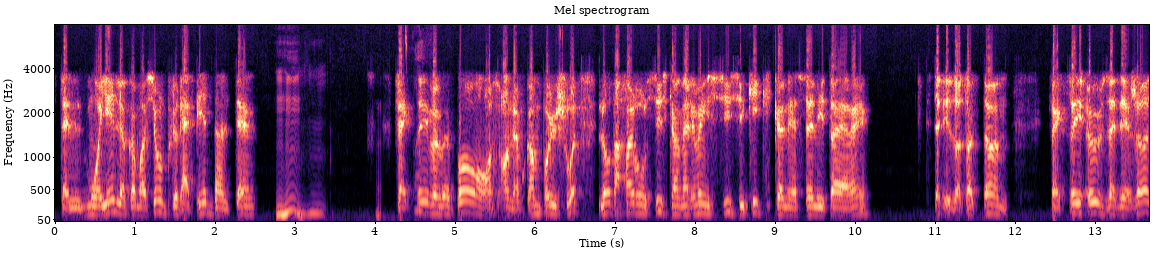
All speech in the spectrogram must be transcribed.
c'était le moyen de locomotion le plus rapide dans le temps. Fait que, tu sais, pas, on, on a comme pas eu le choix. L'autre affaire aussi, c'est qu'en arrivant ici, c'est qui qui connaissait les terrains? C'était les Autochtones. Fait que, tu sais, eux faisaient déjà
